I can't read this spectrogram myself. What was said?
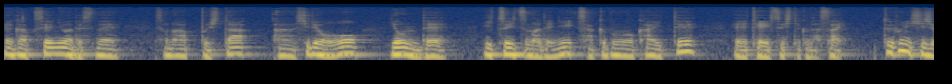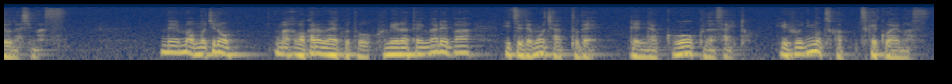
学生にはですねそのアップした資料を読んでいついつまでに作文を書いて提出してください。というふうに指示を出します。でまあもちろん、まあ、分からないこと不明な点があればいつでもチャットで連絡をください。というふうにも付け加えます。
